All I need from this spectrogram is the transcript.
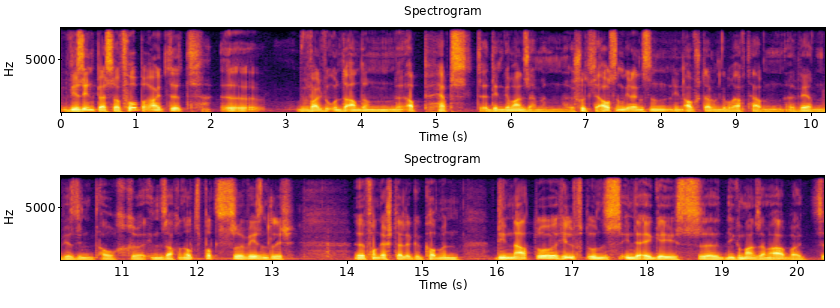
Wir sind besser vorbereitet, äh, weil wir unter anderem ab Herbst den gemeinsamen Schutz der Außengrenzen in Aufstellung gebracht haben werden. Wir sind auch äh, in Sachen Hotspots äh, wesentlich von der Stelle gekommen. Die NATO hilft uns in der Ägäis, äh, die gemeinsame Arbeit äh,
